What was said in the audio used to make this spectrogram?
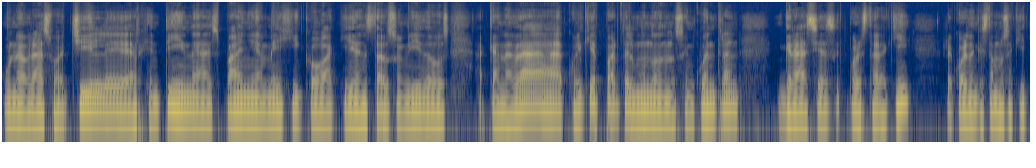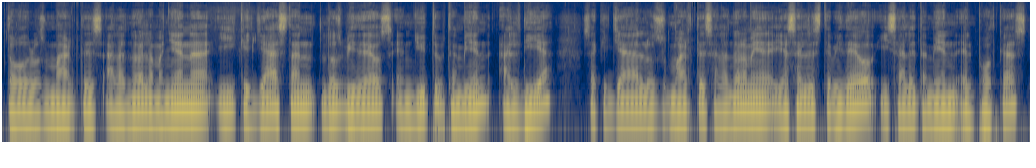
Un abrazo a Chile, Argentina, España, México, aquí en Estados Unidos, a Canadá, a cualquier parte del mundo donde nos encuentran. Gracias por estar aquí. Recuerden que estamos aquí todos los martes a las 9 de la mañana y que ya están los videos en YouTube también al día. O sea que ya los martes a las 9 de la mañana ya sale este video y sale también el podcast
